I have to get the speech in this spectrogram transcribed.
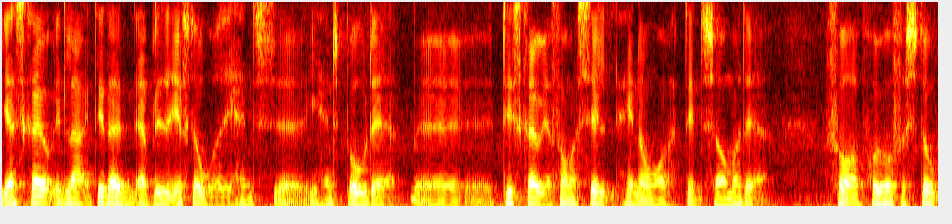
jeg skrev et langt, det der er blevet efteråret i hans, øh, i hans bog der, øh, det skrev jeg for mig selv hen over den sommer der, for at prøve at forstå,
